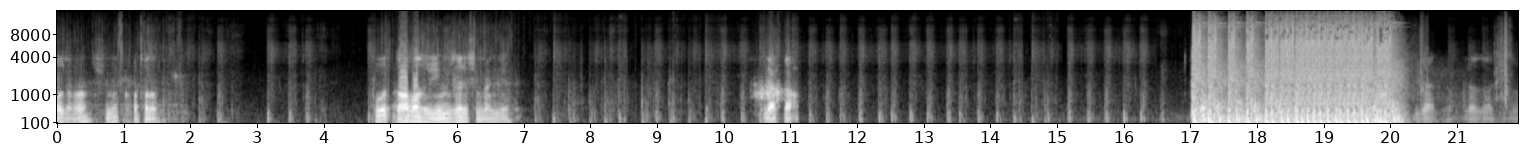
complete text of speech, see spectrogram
O zaman şunu kapatalım. Bu daha fazla üyemizler için bence. Bir dakika. Güzel. Biraz daha şunu.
